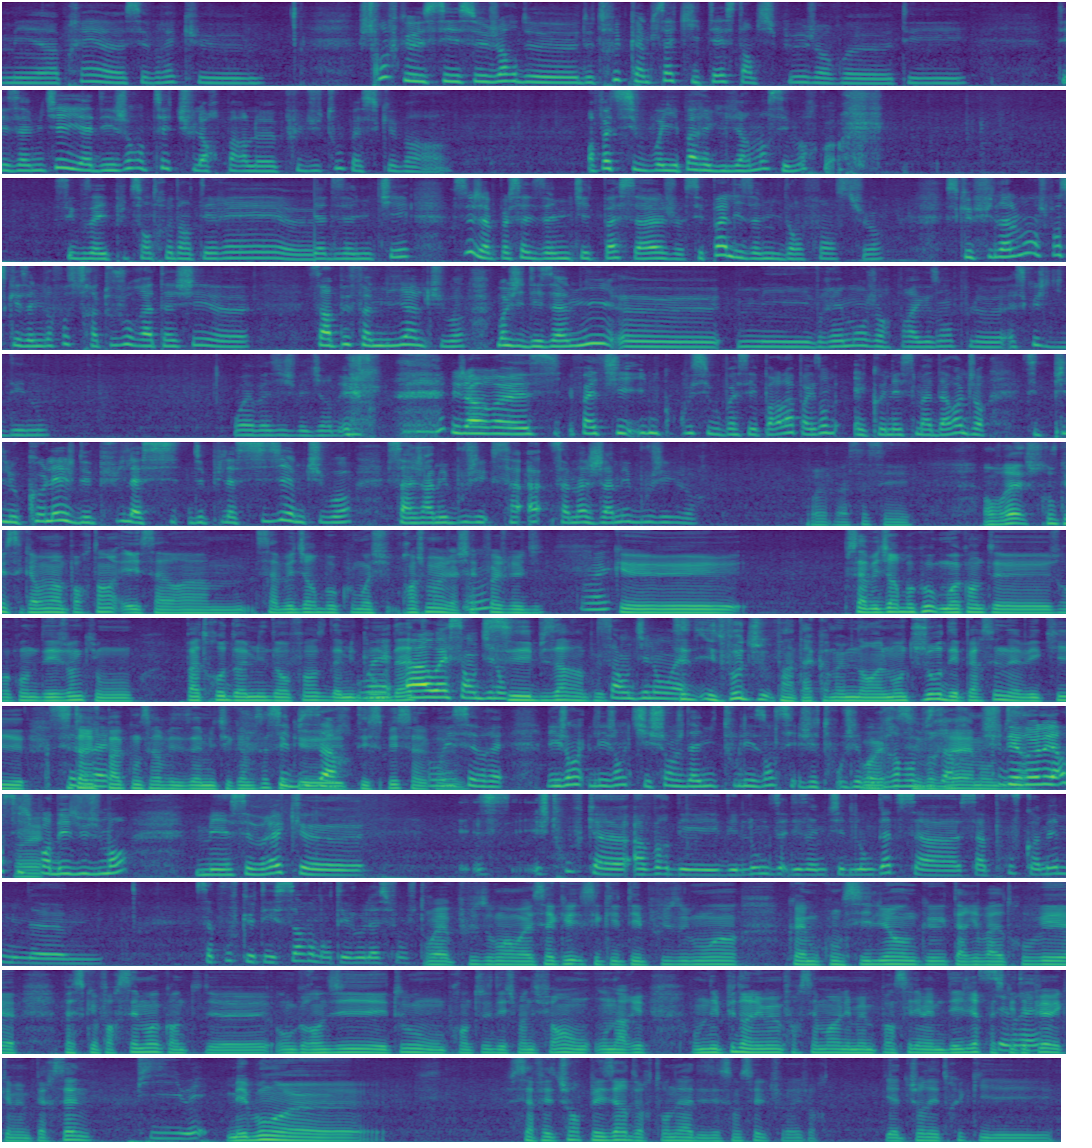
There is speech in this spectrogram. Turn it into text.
Mais après, euh, c'est vrai que je trouve que c'est ce genre de, de truc comme ça qui teste un petit peu, genre, euh, tes, tes amitiés, il y a des gens, tu sais, tu leur parles plus du tout parce que, ben. En fait, si vous voyez pas régulièrement, c'est mort, quoi. c'est que vous avez plus de centre d'intérêt, euh, il y a des amitiés. Tu sais, j'appelle ça des amitiés de passage. C'est pas les amis d'enfance, tu vois. Parce que finalement, je pense que les amis d'enfance, tu seras toujours rattaché. euh, c'est un peu familial, tu vois. Moi, j'ai des amis, euh, mais vraiment, genre, par exemple, euh, est-ce que je dis des noms? Ouais, vas-y, je vais dire des genre, euh, si, Fatih et In, coucou, si vous passez par là, par exemple, elles connaissent ma daronne. Genre, c'est depuis le collège, depuis la, si- depuis la sixième, tu vois. Ça a jamais bougé. Ça a- ça n'a jamais bougé, genre. Ouais, bah ça c'est. En vrai, je trouve que c'est quand même important et ça, euh, ça veut dire beaucoup. Moi, je, franchement, à chaque fois, je le dis. Ouais. Que ça veut dire beaucoup. Moi, quand euh, je rencontre des gens qui ont pas trop d'amis d'enfance, d'amis de Ouais. longue date, Ah ouais, ça en dit long. c'est bizarre un peu. Ça en dit long, ouais. Il faut, enfin, t'as quand même normalement toujours des personnes avec qui, si t'arrives pas à conserver des amitiés comme ça, C'est que bizarre. t'es spécial quand Oui, c'est vrai. Les gens, les gens qui changent d'amis tous les ans, c'est- j'ai trou- je les vois grave bizarre. Je suis désolée hein, si je prends des jugements, mais c'est vrai que je trouve qu'avoir des, des, longues, des amitiés de longue date, ça, ça prouve quand même une. Ça prouve que t'es sain dans tes relations, je trouve. Ouais, plus ou moins, ouais. C'est que, c'est que t'es plus ou moins quand même conciliant, que t'arrives à trouver. euh, Parce que forcément, quand euh, on grandit et tout, on prend tous des chemins différents, on, on arrive. On n'est plus dans les mêmes, forcément, les mêmes pensées, les mêmes délires, parce que t'es plus avec les mêmes personnes. Puis, ouais, Mais bon, euh, ça fait toujours plaisir de retourner à des essentiels, tu vois. Genre, il y a toujours des trucs qui.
